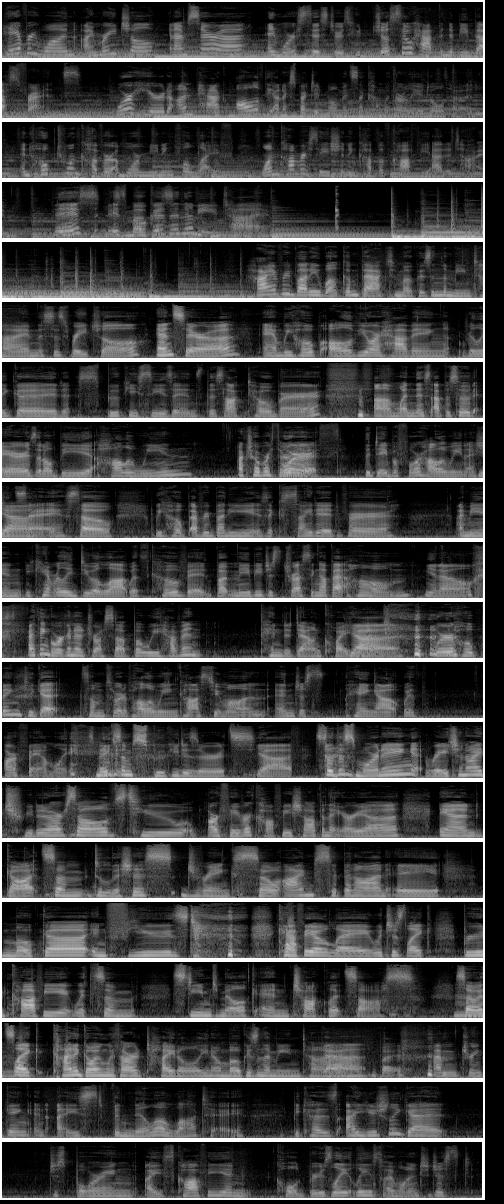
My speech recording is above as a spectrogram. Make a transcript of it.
Hey everyone, I'm Rachel, And I'm Sarah. and we're sisters who just so happen to be best friends We're here to unpack all of the unexpected moments that come with early adulthood. and hope to uncover a more meaningful life, one conversation and cup of coffee at a time. This is Mocha's in the Meantime. Hi everybody, welcome back to Mocha's in the Meantime. This is Rachel, And Sarah. And we hope all of you are having really good spooky seasons this October. um, when this episode airs, it'll be Halloween October or 30th. the day before Halloween, I should Yeah. say. So we hope everybody is excited for. I mean, you can't really do a lot with COVID, but maybe just dressing up at home, you know? I think we're going to dress up, but we haven't pinned it down quite Yeah. yet. We're hoping to get some sort of Halloween costume on and just hang out with our family. Make some spooky desserts. yeah. So this morning, Rach and I treated ourselves to our favorite coffee shop in the area and got some delicious drinks. So I'm sipping on a mocha infused cafe au lait, which is like brewed coffee with some steamed milk and chocolate sauce. So it's hmm. like kind of going with our title, you know, mochas in the meantime. Yeah. But I'm drinking an iced vanilla latte because I usually get just boring iced coffee and cold brews lately, so I wanted to just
